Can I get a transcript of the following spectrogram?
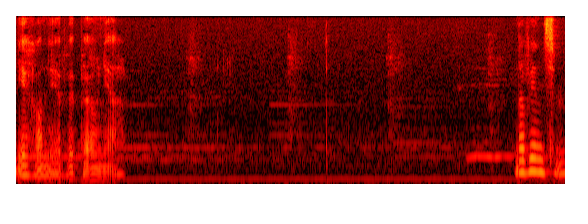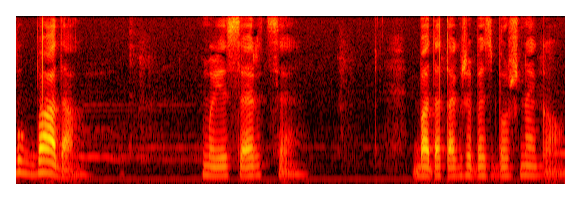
Niech On je wypełnia. No więc Bóg bada moje serce, bada także bezbożnego.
